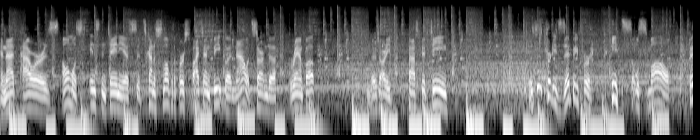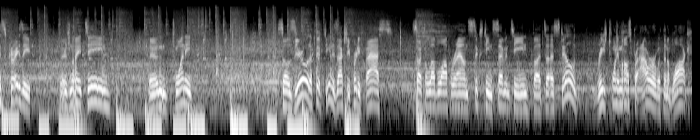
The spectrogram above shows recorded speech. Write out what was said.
And that power is almost instantaneous. It's kind of slow for the first five, 10 feet, but now it's starting to ramp up. There's already past 15. This is pretty zippy for being so small. It's crazy. There's 19 and 20. So zero to 15 is actually pretty fast. Starts to level off around 16, 17, but uh, still reach 20 miles per hour within a block.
